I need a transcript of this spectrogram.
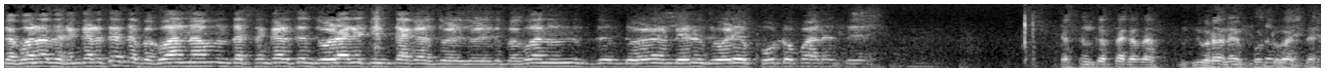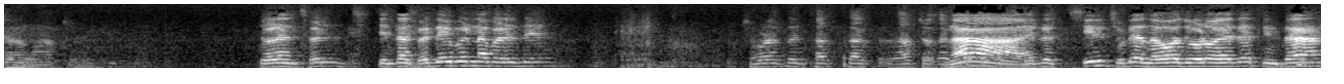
ભગવાન દર્શન કરે છે ભગવાન નામ દર્શન કરે છે જોડાની ચિંતા કરે જોડે જોડે. ભગવાન જોડા બેનો જોડે ફોટો પાડે છે. દર્શન કરતા કરતા જોડાને ફોટો પાડે જોડે ચિંતા છોડી દેવી પણ ના પડે તે છોડે તો સાચ- સાચ- સાચો સાચો. ના એટલે શીર છૂટે નવો જોડો હોય તો ચિંતા.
